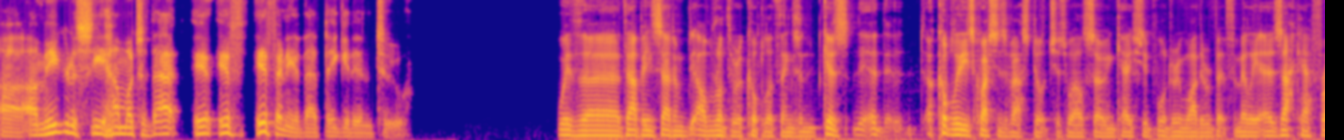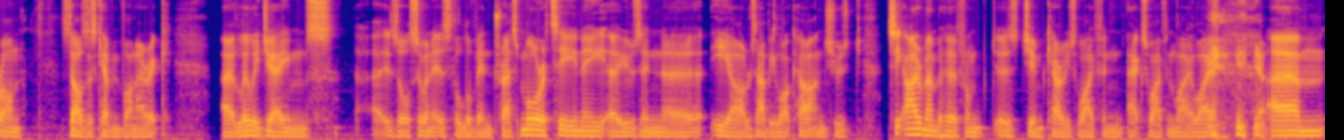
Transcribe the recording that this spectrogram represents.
uh i'm eager to see how much of that if if any of that they get into with uh, that being said, I'll run through a couple of things, and because uh, a couple of these questions have asked Dutch as well. So, in case you're wondering why they're a bit familiar, uh, Zac Efron stars as Kevin Von Erich. Uh, Lily James uh, is also in it as the love interest. Maura Tierney, uh, who's in uh, ER as Abby Lockhart, and she was. See, I remember her from as Jim Carrey's wife and ex-wife in Liar Liar. yeah. Um,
